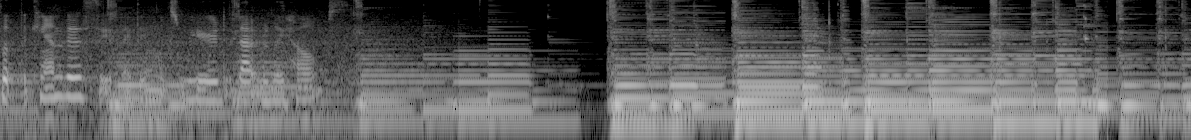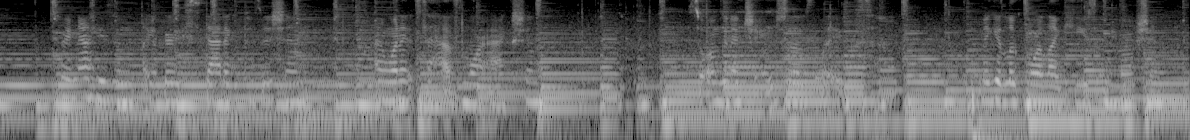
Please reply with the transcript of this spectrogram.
Flip the canvas, see if anything looks weird. That really helps. Position. I want it to have more action. So I'm gonna change those legs. Make it look more like he's in motion.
